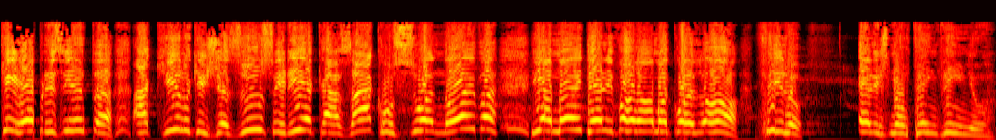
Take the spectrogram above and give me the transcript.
que representa aquilo que Jesus iria casar com sua noiva, e a mãe dele falou uma coisa, ó, oh, filho, eles não têm vinho.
